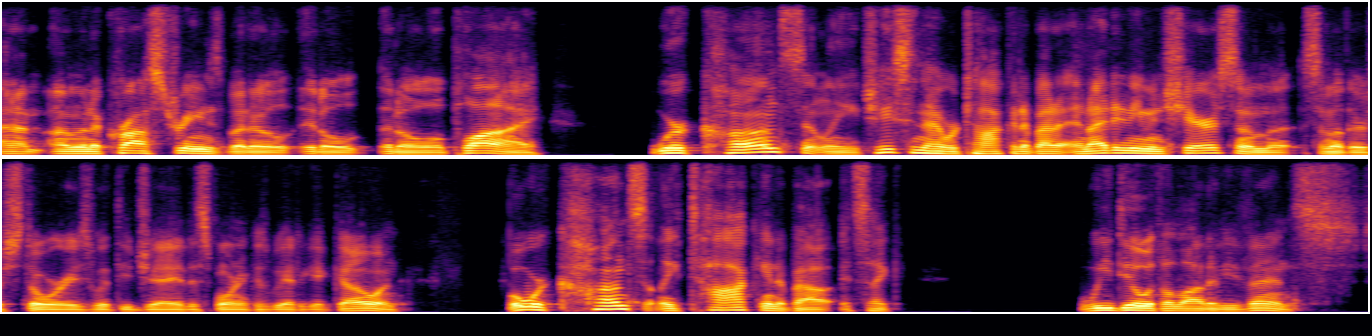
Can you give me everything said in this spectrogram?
and I'm, I'm going to cross streams, but it'll it'll it'll apply. We're constantly, Jason and I were talking about it, and I didn't even share some uh, some other stories with you, Jay, this morning because we had to get going. But we're constantly talking about. It's like we deal with a lot of events,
